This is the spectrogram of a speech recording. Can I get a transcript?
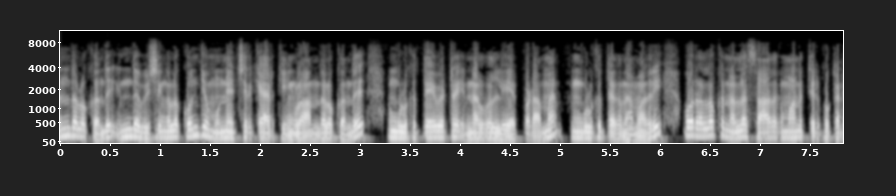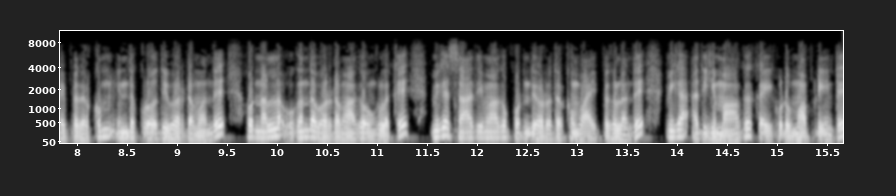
எந்த அளவுக்கு வந்து இந்த விஷயங்கள கொஞ்சம் முன்னெச்சரிக்கையாக இருக்கீங்களோ அந்த அளவுக்கு வந்து உங்களுக்கு தேவையற்ற இன்னல்கள் ஏற்படாமல் உங்களுக்கு தகுந்த மாதிரி ஓரளவுக்கு நல்ல சாதகமான தீர்ப்பு கிடைப்பதற்கும் இந்த குரோதி வருடம் வந்து ஒரு நல்ல உகந்த வருடமாக உங்களுக்கு மிக சாதியமாக பொருந்தி வருவதற்கும் வாய்ப்புகள் வந்து மிக அதிகமாக கை அப்படின்ட்டு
